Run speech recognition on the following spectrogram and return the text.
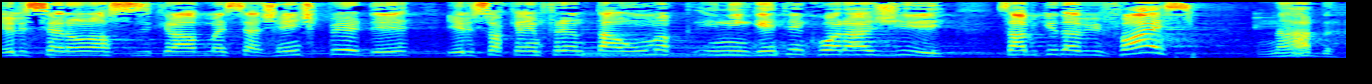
eles serão nossos escravos, mas se a gente perder, ele só quer enfrentar uma e ninguém tem coragem de ir. Sabe o que Davi faz? Nada.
